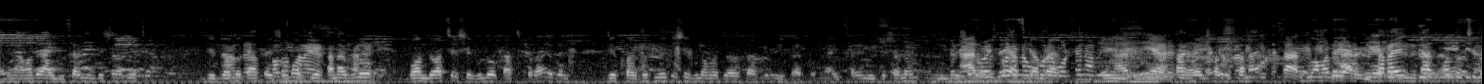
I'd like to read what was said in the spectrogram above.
এবং আমাদের আইডি স্যার নির্দেশনা দিয়েছে যে যত তাড়াতাড়ি সম্ভব যে থানাগুলো বন্ধ আছে সেগুলো কাজ করা এবং যে ক্ষয়ক্ষতি হয়েছে সেগুলো আমরা যত তাড়াতাড়ি রিপেয়ার করব আইডি স্যারের নির্দেশনা অনুযায়ী আজকে আমরা এই টাঙ্গাইল সদর থানায় শুধু আমাদের থানায় কাজ বন্ধ ছিল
